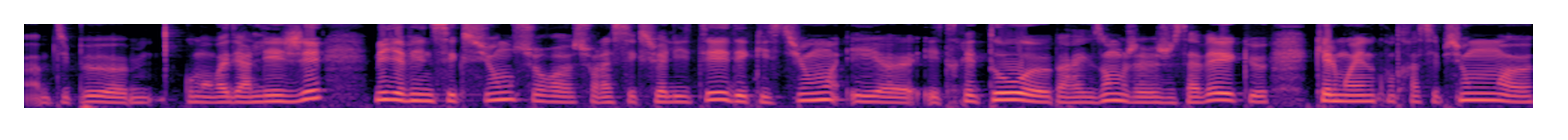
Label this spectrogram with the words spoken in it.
un petit peu, euh, comment on va dire, léger, mais il y avait une section sur, euh, sur la sexualité, des questions, et, euh, et très tôt, par exemple, je, savais que quel moyen de contraception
